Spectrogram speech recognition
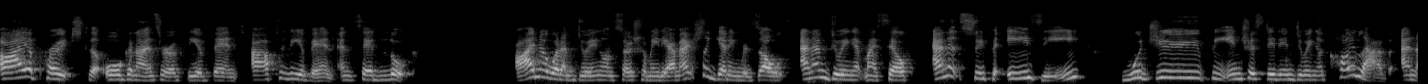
I approached the organizer of the event after the event and said, Look, I know what I'm doing on social media. I'm actually getting results and I'm doing it myself and it's super easy. Would you be interested in doing a collab and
